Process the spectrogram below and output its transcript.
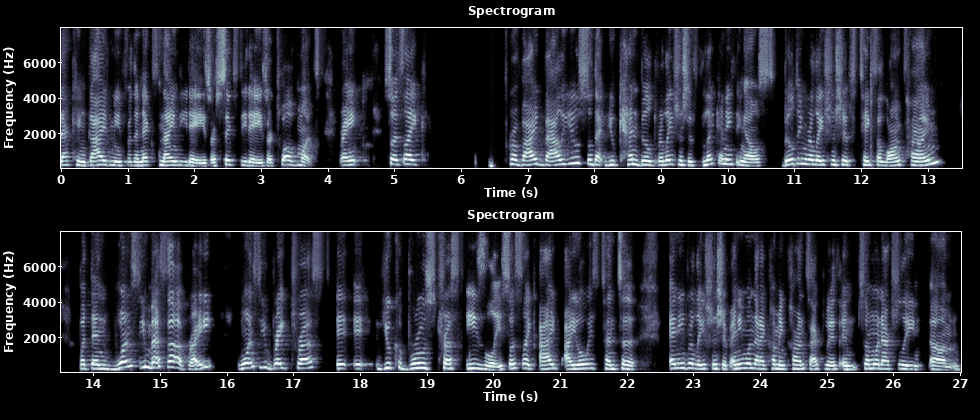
that can guide me for the next 90 days or 60 days or 12 months, right? So it's like provide value so that you can build relationships. Like anything else, building relationships takes a long time. But then once you mess up, right? Once you break trust, it, it you could bruise trust easily. So it's like I I always tend to any relationship, anyone that I come in contact with, and someone actually um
